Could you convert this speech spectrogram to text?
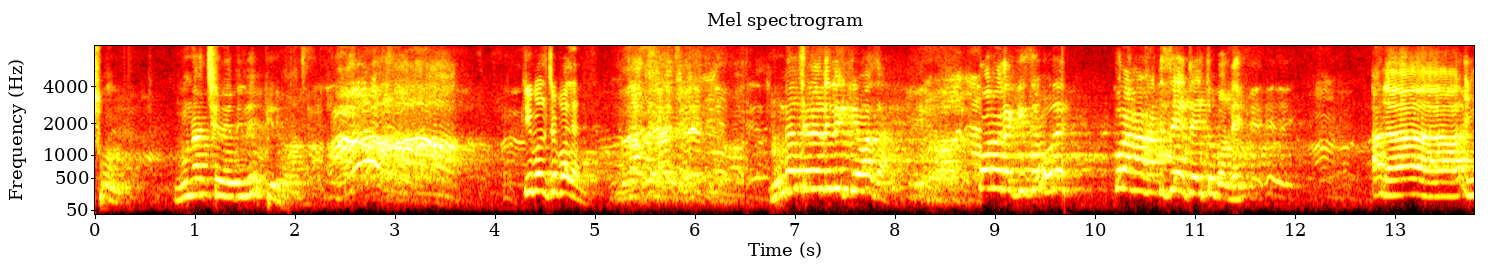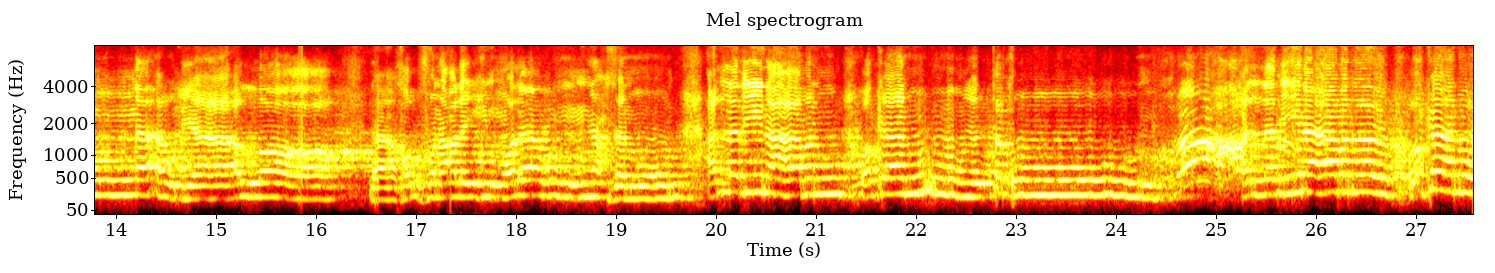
শোন গুণা ছেড়ে দিলে পীর হওয়া যায়। কি বলছে বলেন? গুণা ছেড়ে দিলে কি হওয়া যায়? পরে দেখি যে, ওরে কোরআন আর হাদিসে এটাই তো বলে ألا إن أولياء الله لا خوف عليهم ولا هم يحزنون الذين آمنوا وكانوا يتقون الذين آمنوا وكانوا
